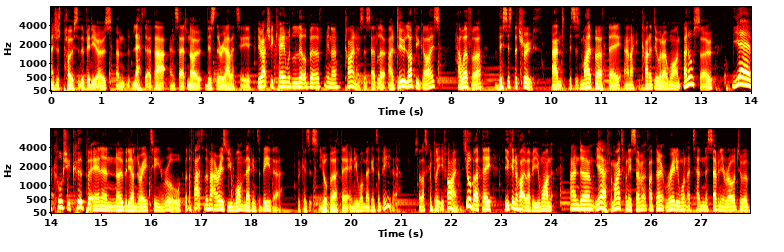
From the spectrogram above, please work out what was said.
and just posted the videos and left it at that and said, no, this is the reality. You actually came with a little bit of, you know, kindness and said, look, I do love you guys. However, this is the truth. And this is my birthday, and I can kind of do what I want. And also, yeah, of course, you could put in a nobody under 18 rule, but the fact of the matter is, you want Megan to be there because it's your birthday and you want Megan to be there. So that's completely fine. It's your birthday. You can invite whoever you want. And um, yeah, for my 27th, I don't really want a 10 and a 7 year old who are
